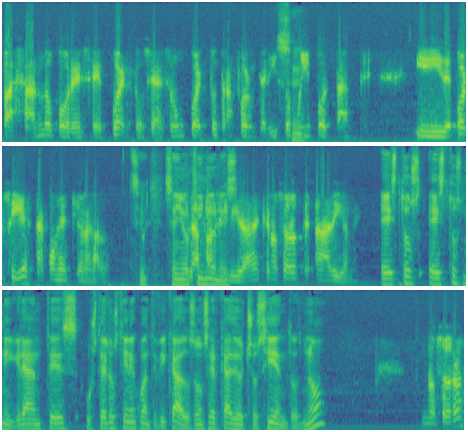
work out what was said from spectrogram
pasando por ese puerto, o sea, es un puerto transfronterizo sí. muy importante y de por sí está congestionado. Sí. Señor Las Quiñones, facilidades que nosotros... Te... Ah, dígame. Estos, estos migrantes, usted los tiene cuantificados, son cerca de 800, ¿no? Nosotros,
